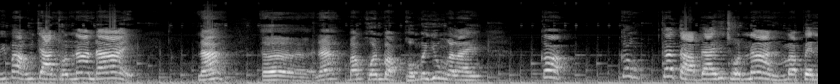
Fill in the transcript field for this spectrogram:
วิพากษ์วิจารณ์ชนน่านได้นะ เออนะ บางคนบอกผมไปยุ่งอะไร ก็ ก็ก็ตราบใดที่ชนน่านมาเป็น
